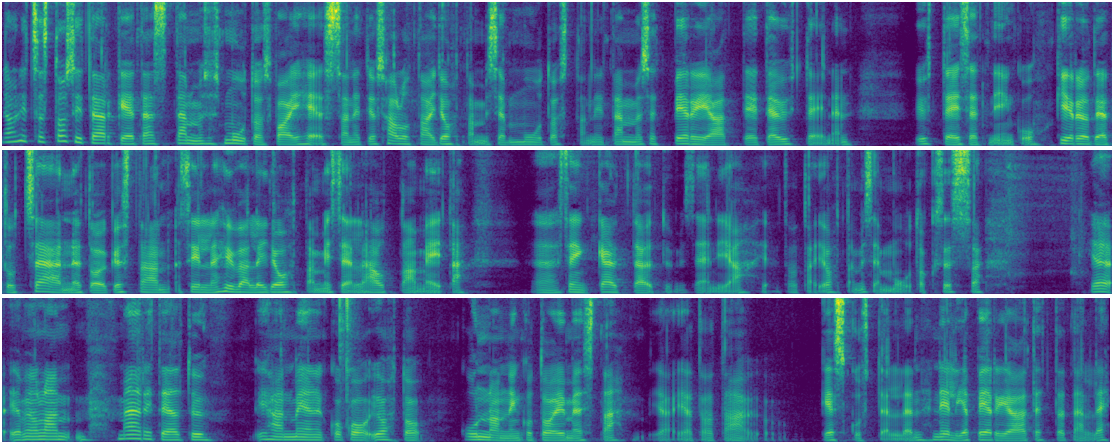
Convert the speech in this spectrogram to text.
ne on itse asiassa tosi tärkeää tässä tämmöisessä muutosvaiheessa, että jos halutaan johtamisen muutosta, niin tämmöiset periaatteet ja yhteinen, yhteiset niin kuin kirjoitetut säännöt oikeastaan sille hyvälle johtamiselle auttaa meitä sen käyttäytymisen ja, ja tota, johtamisen muutoksessa. Ja, ja me ollaan määritelty ihan meidän koko johtokunnan niin toimesta ja, ja tota, keskustellen neljä periaatetta tälle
